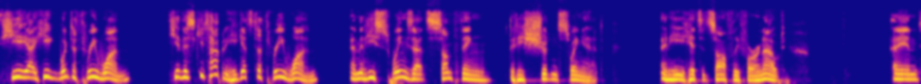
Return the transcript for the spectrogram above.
he uh, he went to three one. He this keeps happening. He gets to three one, and then he swings at something that he shouldn't swing at, and he hits it softly for an out. And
